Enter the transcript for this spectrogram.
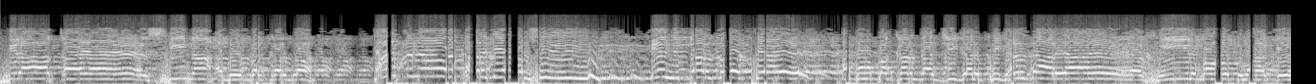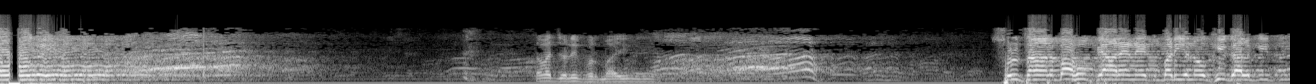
فراق آیا ہے سینا ابو بکر دا درد بھر گیا سی۔ ان درد اٹھا ہے، ابو بکر دا جگر پگھلتا رہا ہے، اخیر موت لا کے ہو گئی۔ توجہ نہیں فرمائی نہیں سلطان باہو پیارے نے ایک بڑی انوکھی گل کی تھی۔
